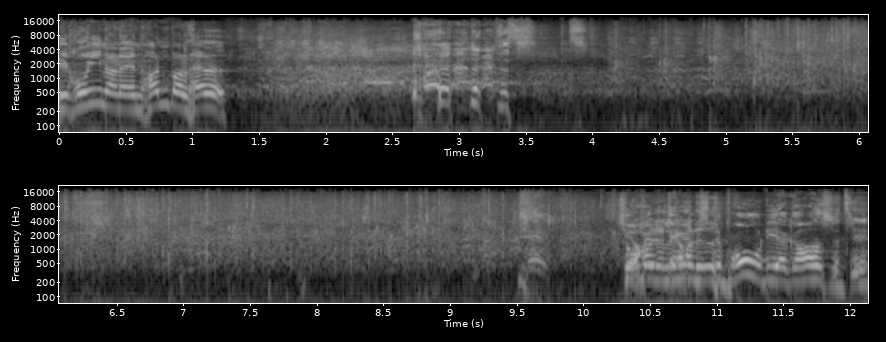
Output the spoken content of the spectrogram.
Det er ruinerne af en håndboldhal. to Det meter er længere nede, Holstebro, de har gravet sig til.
